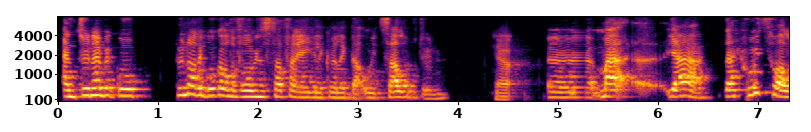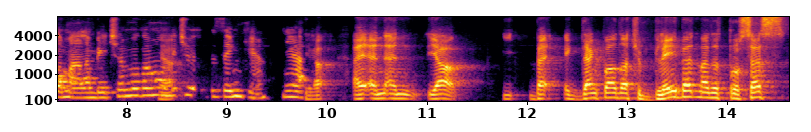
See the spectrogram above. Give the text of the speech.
En toen heb ik ook toen had ik ook al de volgende stap van eigenlijk wil ik dat ooit zelf doen. Ja. Uh, maar uh, ja, dat groeit zo allemaal een beetje. We gaan allemaal Ja. een beetje bezinken. Ja. Ja, en, en, en ja, ik denk wel dat je blij bent met het proces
